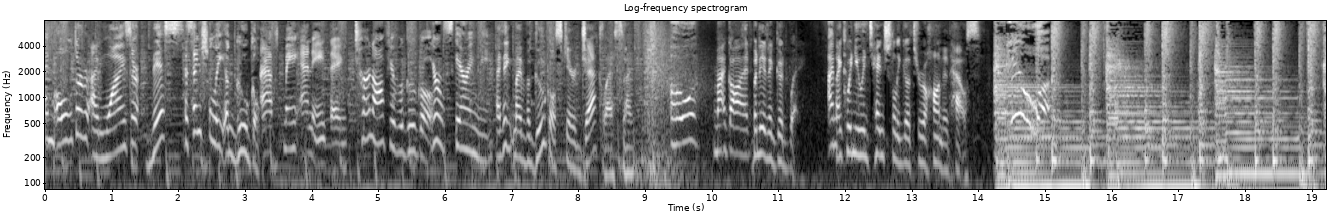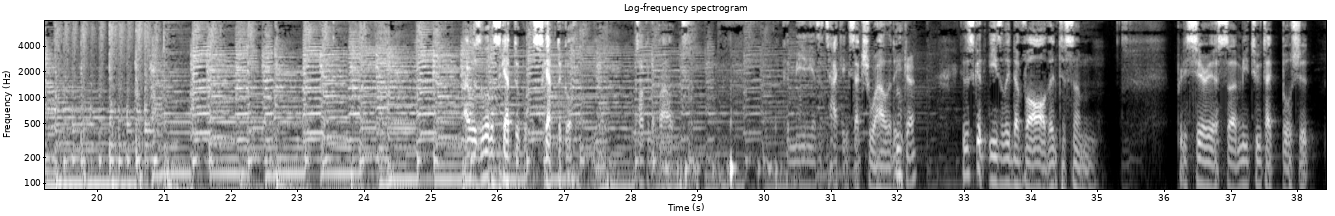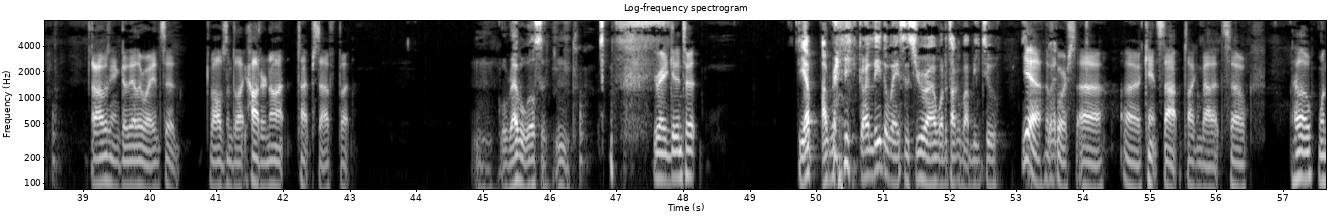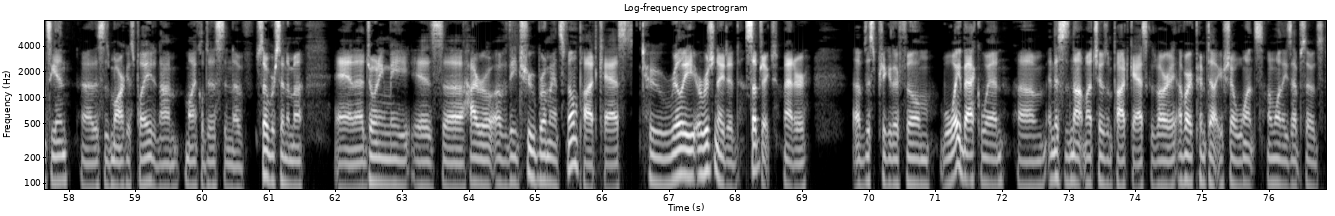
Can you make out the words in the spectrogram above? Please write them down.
I'm older, I'm wiser. This, essentially a Google. Ask me anything. Turn off your Google. You're scaring me. I think my Google scared Jack last night, Oh my god. but in a good way. I'm- like when you intentionally go through a haunted house. Ew! I was a little skeptical. Skeptical, you know, talking about comedians attacking sexuality. Okay. 'Cause this could easily devolve into some pretty serious uh, Me Too type bullshit. Oh, I was gonna go the other way and said devolves into like hot or not type stuff, but Well, Rebel Wilson. Mm. you ready to get into it? Yep, I'm ready. Go ahead, and lead the way since you uh, want to talk about Me Too. Yeah, of course. Uh, uh, can't stop talking about it. So, hello once again. Uh, this is Marcus Played, and I'm Michael Diston of Sober Cinema. And uh, joining me is uh, Hyro of the True Bromance Film Podcast, who really originated subject matter of this particular film way back when. Um, and this is not my chosen podcast because I've already I've already pimped out your show once on one of these episodes.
